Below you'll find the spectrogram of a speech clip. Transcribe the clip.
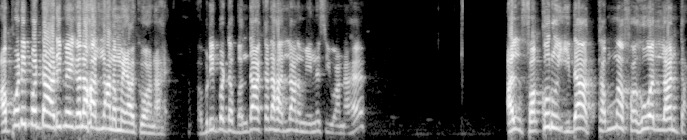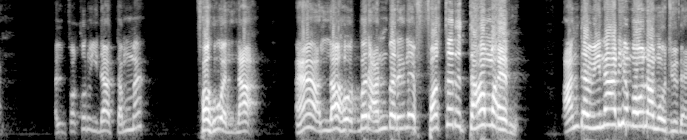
அப்படிப்பட்ட அடிமைகளை அல்லா நம்மை ஆக்குவானாக. அப்படிப்பட்ட பந்தாக்களை அல்லாஹ் நம்ம என்ன செய்வானாக? அல் ஃபக்ரு இதா தம்ம ஃபஹுவல்லான்ட்டான். அல் ஃபக்ரு இதா தம்ம ஃபஹுவல்லா. அஹ் அல்லாஹ் அக்பர் அன்பர்களே ஃபக்ரு தாமாயிரு அந்த வினாடிய மௌலா மௌஜூதா.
